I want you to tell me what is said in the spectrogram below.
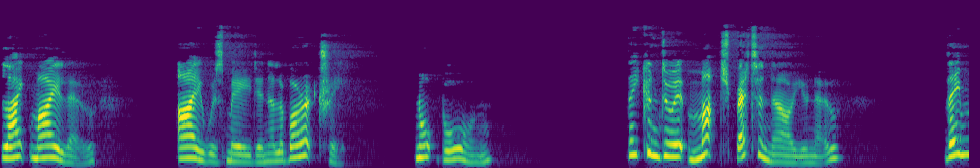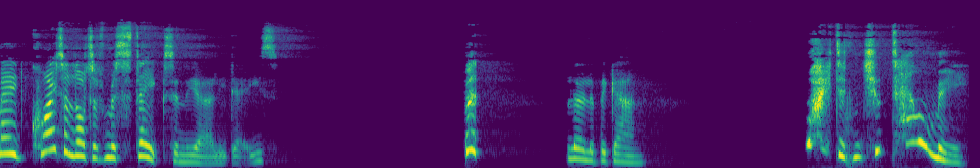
Like Milo, I was made in a laboratory, not born. They can do it much better now, you know. They made quite a lot of mistakes in the early days. But, Lola began, why didn't you tell me?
